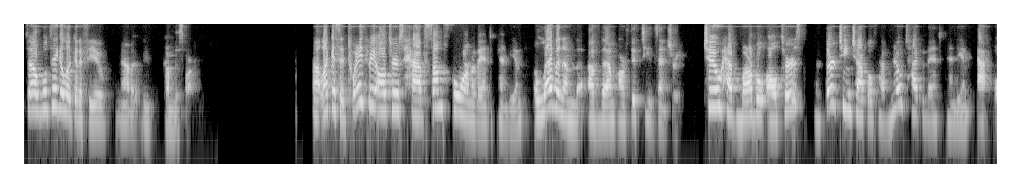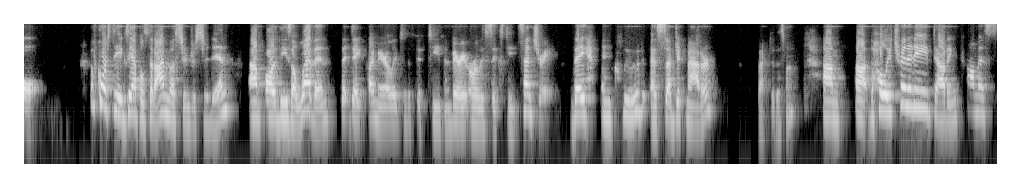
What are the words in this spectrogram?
So we'll take a look at a few now that we've come this far. Uh, like I said, 23 altars have some form of antependium. 11 of them are 15th century. Two have marble altars, and 13 chapels have no type of antependium at all. Of course, the examples that I'm most interested in um, are these 11 that date primarily to the 15th and very early 16th century. They include as subject matter, back to this one, um, uh, the Holy Trinity, Doubting Thomas,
